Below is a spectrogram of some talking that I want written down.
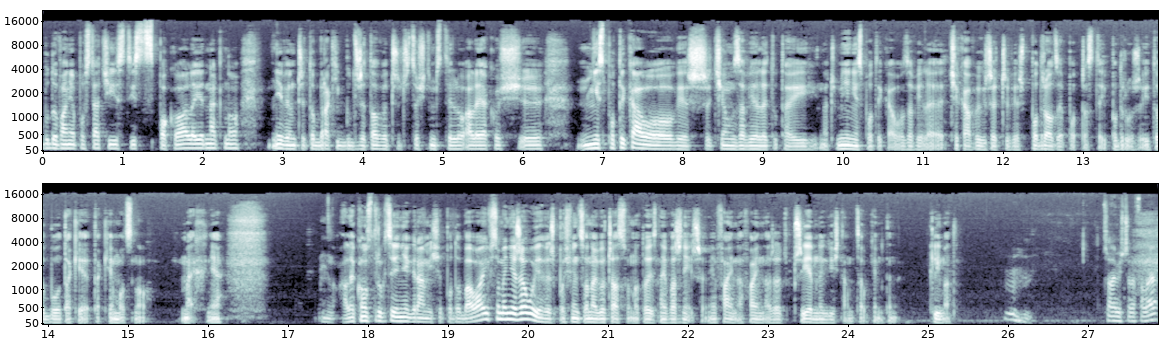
budowania postaci jest, jest spoko, ale jednak, no nie wiem, czy to braki budżetowe, czy, czy coś w tym stylu, ale jakoś y, nie spotykało, wiesz, cię za wiele tutaj, znaczy mnie nie spotykało za wiele ciekawych rzeczy, wiesz, po drodze podczas tej podróży i to było takie, takie mocno mech, nie? No, ale konstrukcyjnie gra mi się podobała i w sumie nie żałuję, wiesz, poświęconego czasu, no to jest najważniejsze, nie? Fajna, fajna rzecz, przyjemny gdzieś tam całkiem ten klimat. Mhm. Co tam jeszcze, Rafale?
